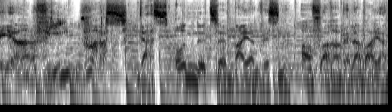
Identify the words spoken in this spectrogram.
Wer, wie, was? Das unnütze Bayernwissen auf Arabella Bayern.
